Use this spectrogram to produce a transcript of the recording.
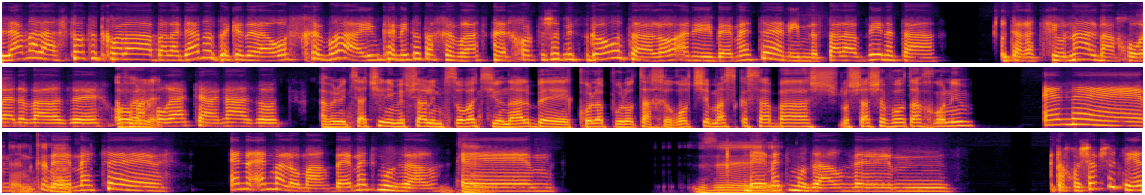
למה לעשות את כל הבלגן הזה כדי להרוס חברה? אם קנית את החברה, אתה יכול פשוט לסגור אותה, לא? אני באמת, אני מנסה להבין את, ה, את הרציונל מאחורי הדבר הזה, אבל, או מאחורי הטענה הזאת. אבל מצד שני, אם אפשר למצוא רציונל בכל הפעולות האחרות שמאסק עשה בשלושה שבועות האחרונים? אין, אין באמת, אין, אין מה לומר, באמת מוזר. כן. זה... באמת מוזר, ואתה חושב שתהיה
